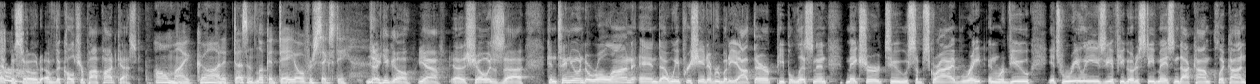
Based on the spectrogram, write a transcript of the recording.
episode of the Culture Pop Podcast. Oh my God, it doesn't look a day over 60. There you go. Yeah. Uh, show is uh, continuing to roll on, and uh, we appreciate everybody out there, people listening. Make sure to subscribe, rate, and review. It's really easy if you go to stevemason.com, click on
